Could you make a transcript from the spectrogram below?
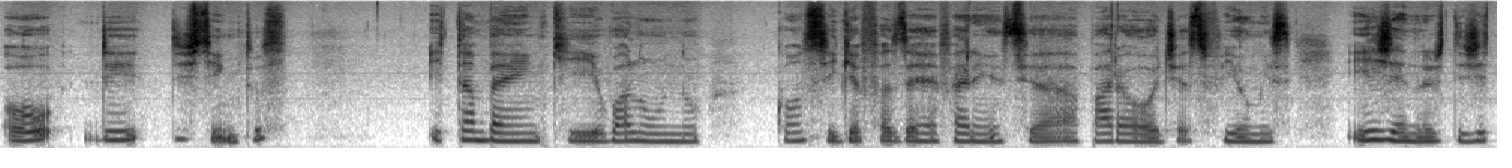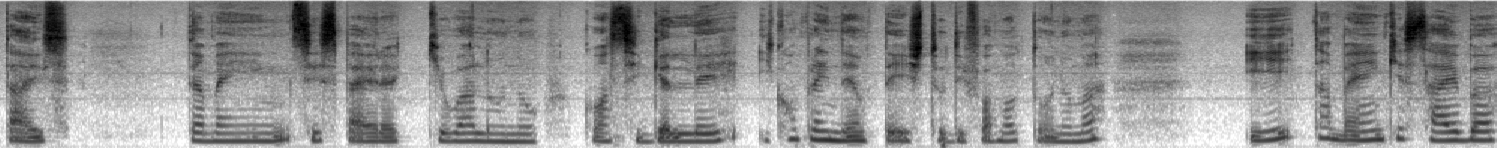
ou de distintos e também que o aluno consiga fazer referência a paródias, filmes e gêneros digitais. Também se espera que o aluno consiga ler e compreender o texto de forma autônoma e também que saiba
